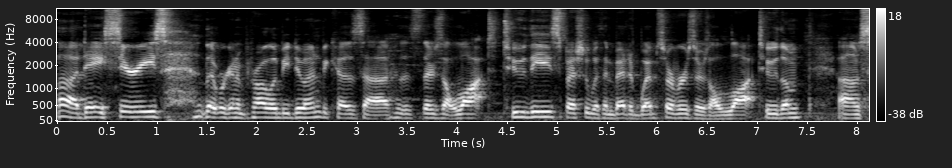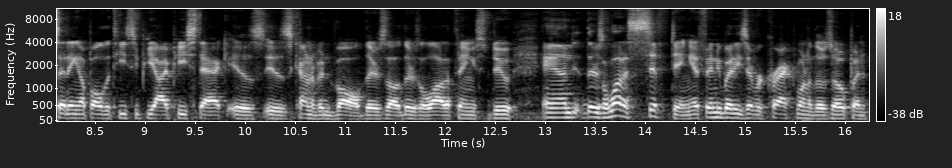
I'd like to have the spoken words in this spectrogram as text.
uh, day series that we're going to probably be doing because uh, there's a lot to these, especially with embedded web servers. There's a lot to them. Um, setting up all the TCP/IP stack is is kind of involved. There's a, there's a lot of things to do, and there's a lot of sifting. If anybody's ever cracked one of those open,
